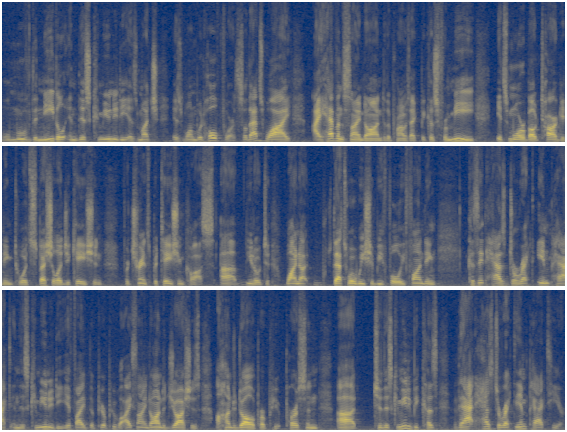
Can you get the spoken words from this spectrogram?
will move the needle in this community as much as one would hope for. So that's why I haven't signed on to the Promise Act because for me, it's more about targeting towards special education for transportation costs. Uh, you know, to, why not? That's where we should be fully funding because it has direct impact in this community. If I, the pure people, I signed on to Josh's $100 per person uh, to this community because that has direct impact here.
